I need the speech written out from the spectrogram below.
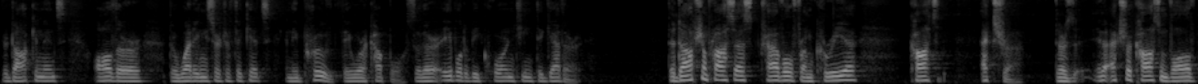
their documents, all their, their wedding certificates, and they proved they were a couple. So they're able to be quarantined together. The adoption process, travel from Korea, cost extra. There's an extra cost involved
